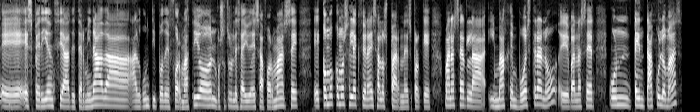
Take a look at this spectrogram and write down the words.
eh, experiencia determinada, algún tipo de formación, vosotros les ayudáis a formarse. Eh, ¿cómo, ¿Cómo seleccionáis a los partners? Porque van a ser la imagen vuestra, ¿no? Eh, van a ser un tentáculo más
